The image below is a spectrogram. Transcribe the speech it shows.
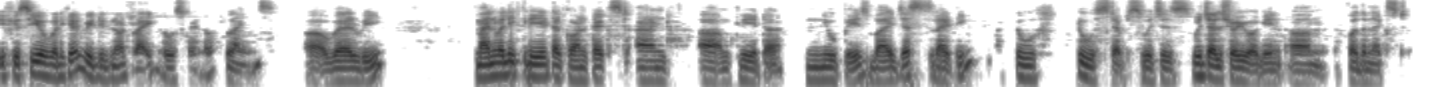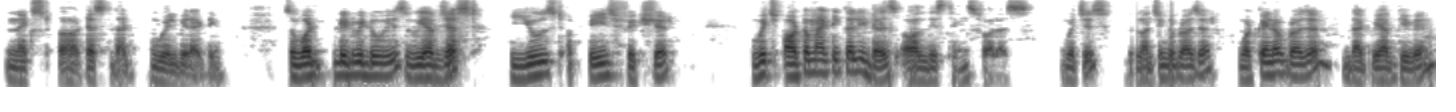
if you see over here we did not write those kind of lines uh, where we manually create a context and um, create a new page by just writing two two steps which is which i'll show you again um, for the next next uh, test that we'll be writing so what did we do is we have just used a page fixture which automatically does all these things for us, which is launching the browser. What kind of browser that we have given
